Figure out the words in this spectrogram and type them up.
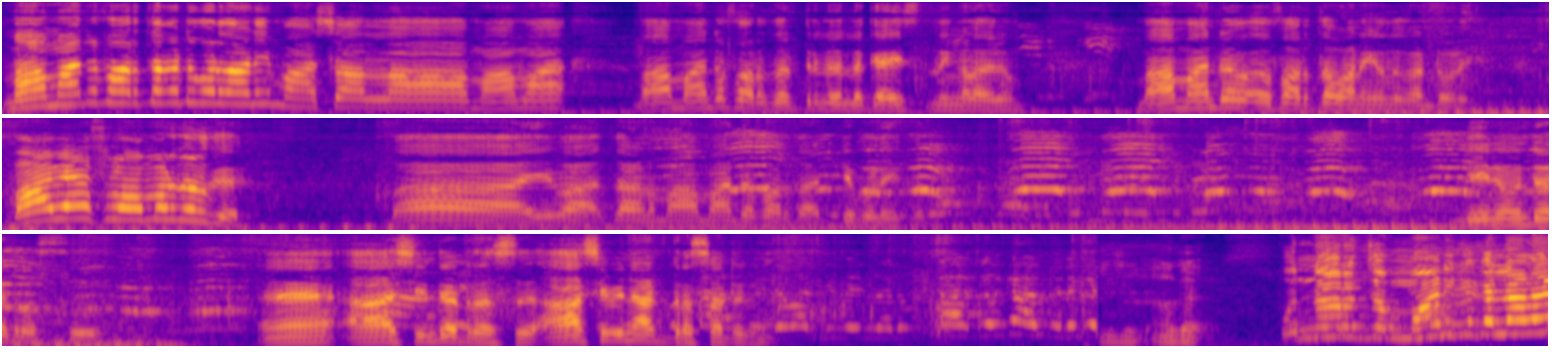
മാമാന്റെ ഫർദ് അങ്ങോട്ട് കൊടുത്താണ് മാഷാല്ലാ മാമ മാമാന്റെ ഫർദ് ഇട്ടില്ലല്ലോ ഗൈസ് നിങ്ങളാരും. മാമാന്റെ ഫർദ വേണമെങ്കിൽ ഒന്ന് കണ്ടോളി. ബാവേ സ്ലോ മോഡ് നോക്ക് ബായ് ഇതാണ് മാമാന്റെ ഫർദ. അടിപൊളി ലിനുവിന്റെ ഡ്രസ്സ് ആശിന്റെ ആഷിന്റെ ഡ്രസ്സ് ആഷി പിന്നെ ആ ഡ്രസ് പൊന്നാറഞ്ച മാണിക്ക മാണിക്കല്ലാളെ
